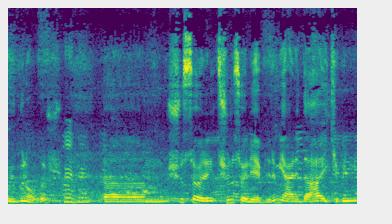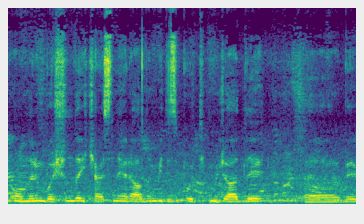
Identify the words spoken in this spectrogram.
uygun olur. E, şu söyle şunu söyleyebilirim yani daha 2010'ların başında içerisinde yer aldığım bir dizi politik mücadele e, ve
